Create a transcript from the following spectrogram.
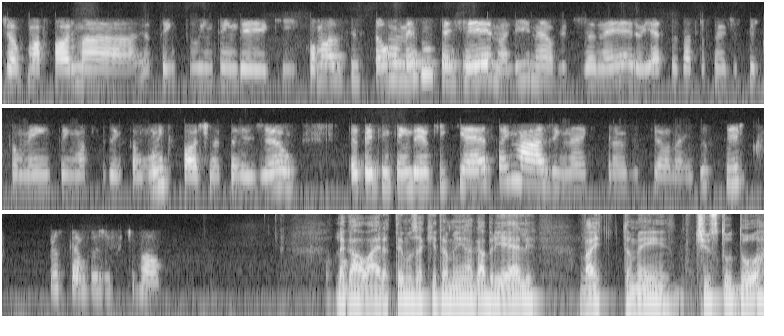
de alguma forma eu tento entender que como elas estão no mesmo terreno ali, né, o Rio de Janeiro e essas atrações de circo também têm uma presença muito forte nessa região, eu tento entender o que, que é essa imagem, né, que transiciona aí do circo para os campos de futebol. Legal, Aira. Temos aqui também a Gabriele, vai também te estudou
